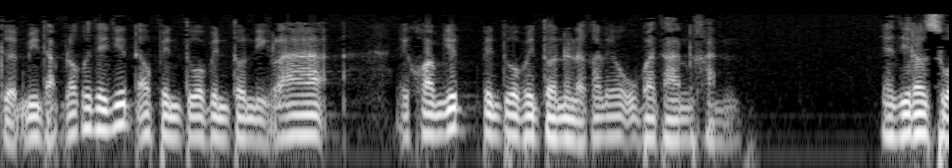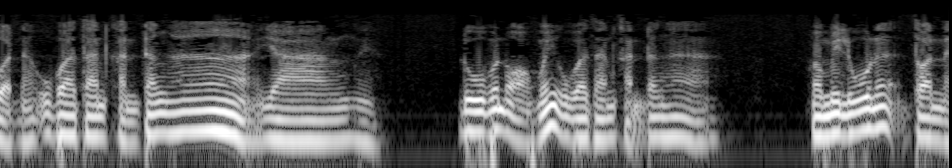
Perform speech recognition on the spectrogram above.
เกิดมีดับ เราก็จะยึดเอาเป็นตัวเป็นตนอีกละไอ้ความยึดเป็นตัวเป็นตนนั่นแหละเขาเรียกว่าอุปทานขันอย่างที่เราสวดนะอุปทานขันทั้งห้าอย่างเนี่ยดูมันออกไหมอุปทานขันทั้งห้าเราไม่รู้นะตอนไหน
